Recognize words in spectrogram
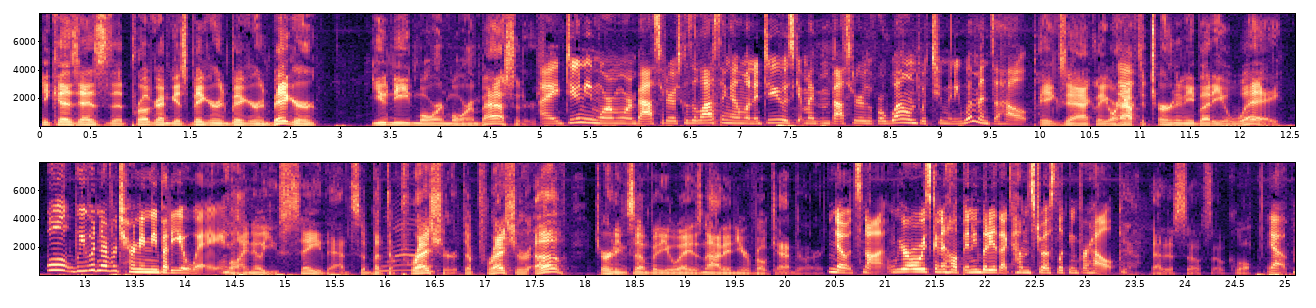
because as the program gets bigger and bigger and bigger, you need more and more ambassadors. I do need more and more ambassadors because the last thing I want to do is get my ambassadors overwhelmed with too many women to help. exactly, or Yeah. have to turn anybody away. Well, we would never turn anybody away. Well, I know you say that, so but the pressure, the pressure of turning somebody away is not in your vocabulary. No, it's not. We're always going to help anybody that comes to us looking for help. Yeah, that is so so cool. Yep.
